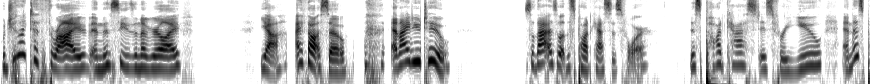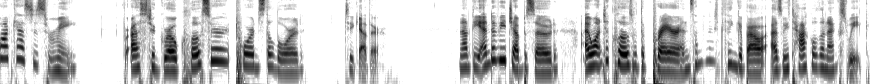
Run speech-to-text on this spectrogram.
Would you like to thrive in this season of your life? Yeah, I thought so. and I do too. So that is what this podcast is for. This podcast is for you, and this podcast is for me, for us to grow closer towards the Lord together. And at the end of each episode, I want to close with a prayer and something to think about as we tackle the next week.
